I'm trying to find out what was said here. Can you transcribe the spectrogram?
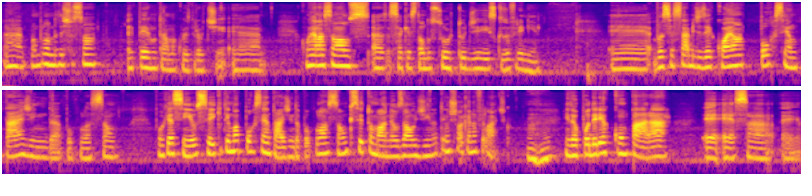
Ah, Pamplona, deixa eu só é, perguntar uma coisa para o Ti. É, com relação aos, a essa questão do surto de esquizofrenia. É, você sabe dizer qual é a porcentagem da população? Porque assim, eu sei que tem uma porcentagem da população que se tomar neosaldina tem um choque anafilático. Uhum. Então, eu poderia comparar é, essa é,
